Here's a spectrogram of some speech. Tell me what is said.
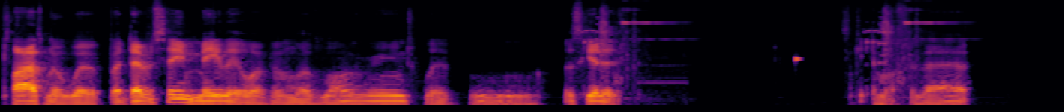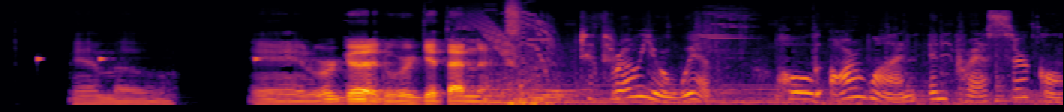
Plasma whip. A devastating melee weapon with long range whip. Ooh. Let's get it. Let's get ammo for that. Ammo. And we're good. We'll get that next. To throw your whip, hold R1 and press circle.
